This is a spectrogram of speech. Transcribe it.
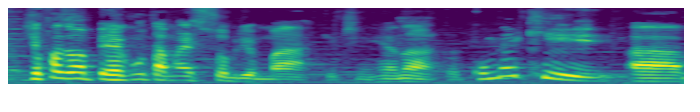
Deixa eu fazer uma pergunta mais sobre marketing, Renata. Como é que a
